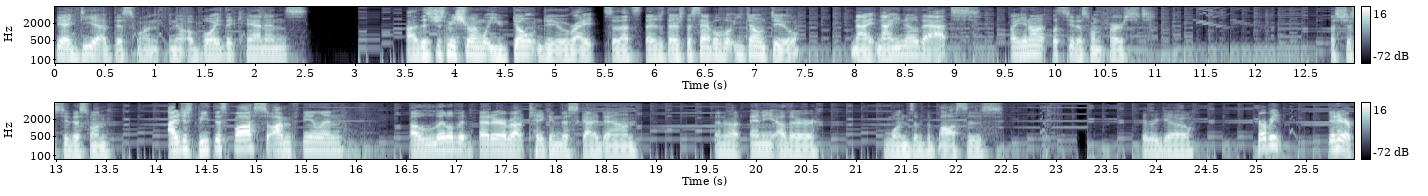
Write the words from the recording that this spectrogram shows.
the idea of this one. You know, avoid the cannons. Uh, this is just me showing what you don't do, right? So that's there's there's the sample of what you don't do. Now now you know that. Oh, you know what? Let's do this one first. Let's just do this one. I just beat this boss, so I'm feeling a little bit better about taking this guy down than about any other ones of the bosses. Here we go. Kirby, get here.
